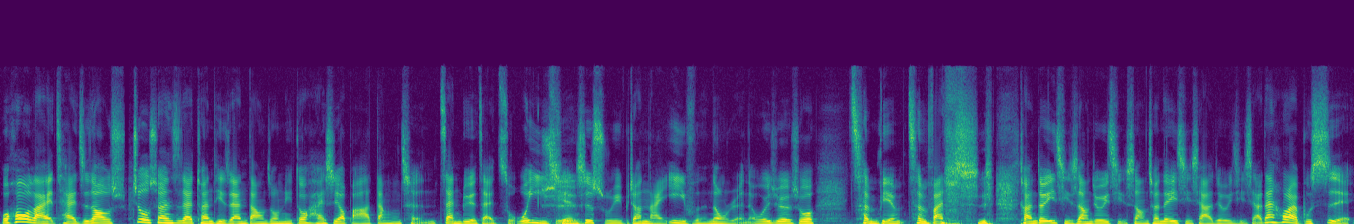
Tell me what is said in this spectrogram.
我后来才知道，就算是在团体战当中，你都还是要把它当成战略在做。我以前是属于比较 naive 的那种人呢，我会觉得说蹭别 蹭饭吃，团队一起上就一起上，团队一起下就一起下。但后来不是诶，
